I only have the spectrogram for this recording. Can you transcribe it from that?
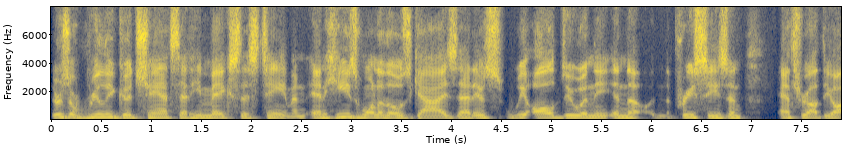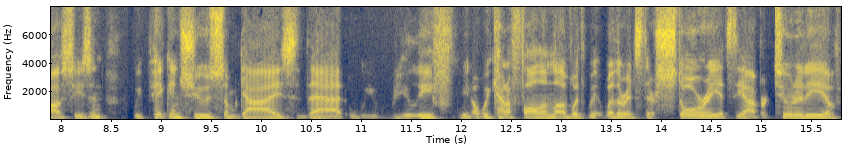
there's a really good chance that he makes this team. And and he's one of those guys that is we all do in the in the in the preseason and throughout the offseason. We pick and choose some guys that we really, you know, we kind of fall in love with, whether it's their story, it's the opportunity of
